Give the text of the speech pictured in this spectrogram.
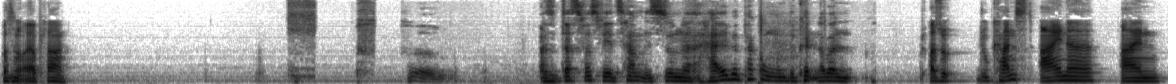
Was ist denn euer Plan? Also das, was wir jetzt haben, ist so eine halbe Packung und wir könnten aber Also du kannst eine, ein,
